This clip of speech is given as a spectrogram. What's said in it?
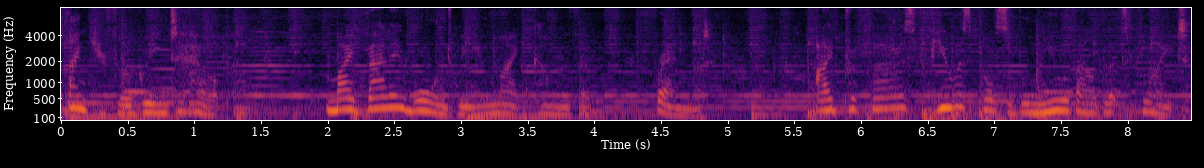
Thank you for agreeing to help. My valet warned me you might come with a friend. I'd prefer as few as possible knew of Albert's flight.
